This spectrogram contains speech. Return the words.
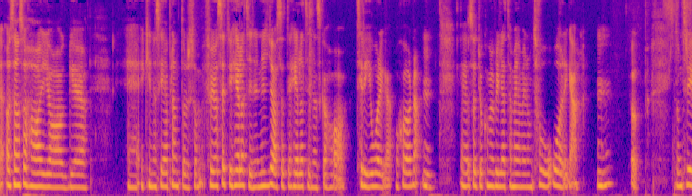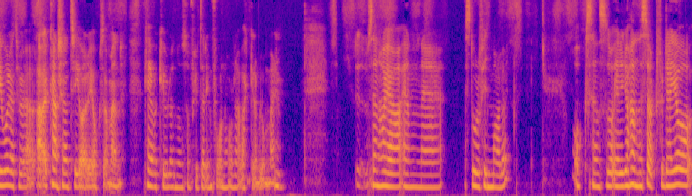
Eh, och sen så har jag eh, echinacea-plantor som... För jag sätter ju hela tiden nya så att jag hela tiden ska ha treåriga att skörda. Mm. Eh, så att jag kommer vilja ta med mig de tvååriga Mm. upp. De treåriga tror jag, ja, kanske de treåriga också men det kan ju vara kul om de som flyttar in får några vackra blommor. Mm. Sen har jag en eh, stor och fin malört. Och sen så är det johannesört för där, jag,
